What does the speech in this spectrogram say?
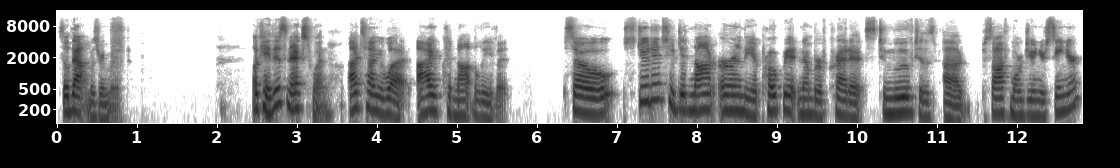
So that was removed. Okay, this next one, I tell you what, I could not believe it. So students who did not earn the appropriate number of credits to move to uh, sophomore, junior, senior.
